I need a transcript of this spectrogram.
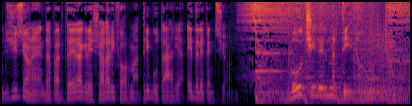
decisione da parte della Grecia alla riforma tributaria e delle pensioni. Voci del mattino.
